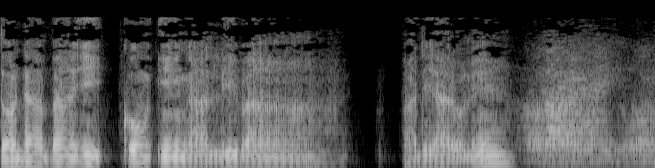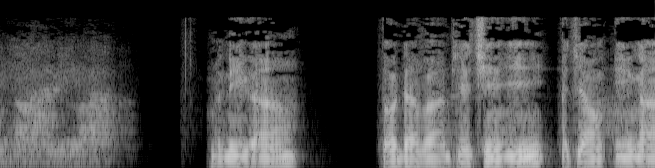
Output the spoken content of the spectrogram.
သောတာပန်ဤဂုံအင်္ဂါ၄ပါးဘာတရားတော့လဲသောတာပန်ဤဂုံအင်္ဂါ၄ပါးမနေ့ကသောတာပန်ဖြစ်ခြင်းဤအကြောင်းအင်္ဂါ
